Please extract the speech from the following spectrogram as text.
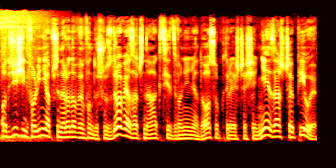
Od dziś infolinia przy Narodowym Funduszu Zdrowia zaczyna akcję dzwonienia do osób, które jeszcze się nie zaszczepiły.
